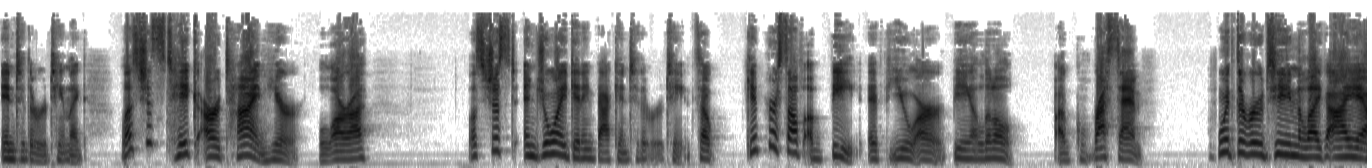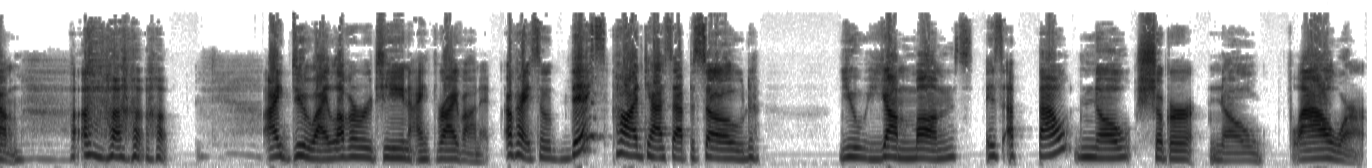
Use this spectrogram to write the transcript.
into the routine. Like, let's just take our time here, Laura. Let's just enjoy getting back into the routine. So give yourself a beat if you are being a little aggressive with the routine like I am. I do. I love a routine. I thrive on it. Okay. So this podcast episode, you yum mums, is about no sugar, no flour.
